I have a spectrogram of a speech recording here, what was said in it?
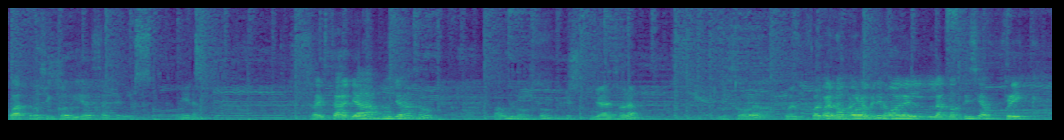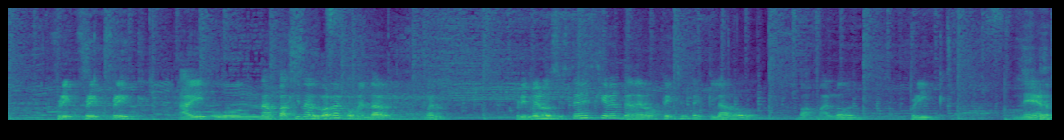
4 o 5 días sale. Mira. Pues ahí está, ya, pues ya, ¿no? Vámonos, ¿no? ¿Qué ¿Ya es hora? Pues Bueno, por último, el- la noticia freak, freak, freak, freak. Hay una página, les voy a recomendar. Bueno, primero, si ustedes quieren tener un pinche teclado mamalón, freak, nerd,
